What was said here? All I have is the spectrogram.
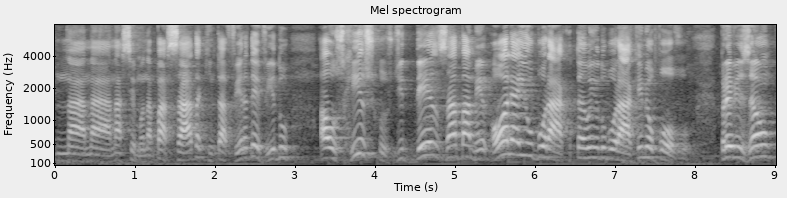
na, na, na semana passada, quinta-feira, devido aos riscos de desabamento. Olha aí o buraco, o tamanho do buraco, hein, meu povo? Previsão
